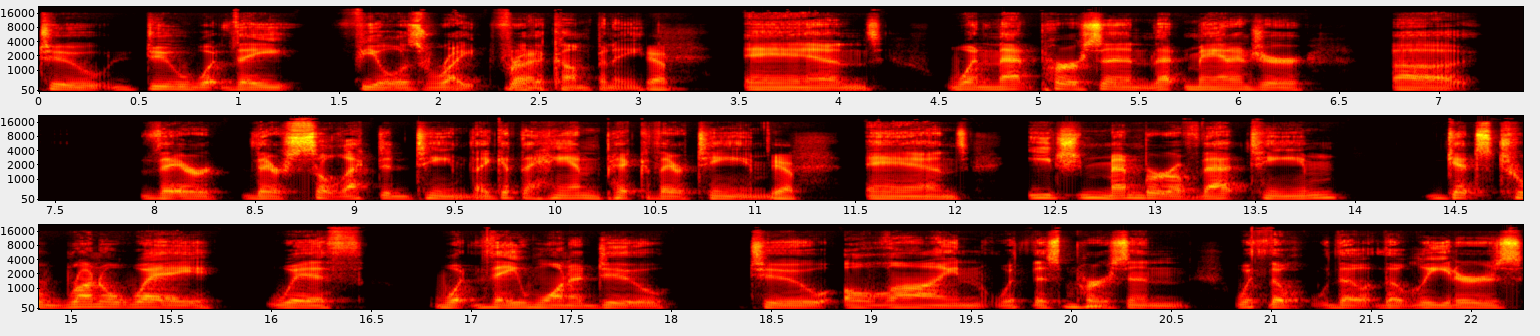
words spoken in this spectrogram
to do what they feel is right for the company. Yep. And when that person, that manager, uh, their their selected team, they get to handpick their team. Yep. And each member of that team gets to run away with what they want to do to align with this Mhm. person with the the the leader's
